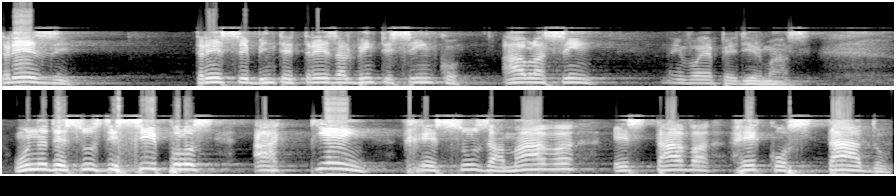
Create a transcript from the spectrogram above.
13, 13, 23 ao 25, habla assim, nem vou pedir mais. Um de seus discípulos, a quem Jesus amava, estava recostado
